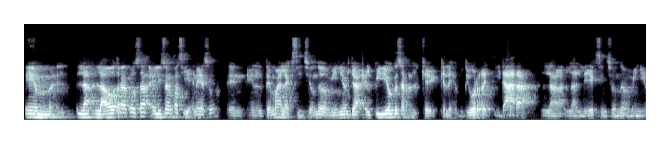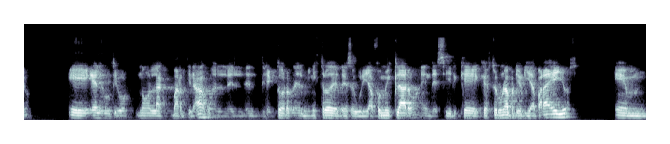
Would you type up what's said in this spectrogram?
Em, la, la, otra cosa, él hizo énfasis en eso, en, en, el tema de la extinción de dominio. Ya él pidió que, se, que, que el Ejecutivo retirara la, la, ley de extinción de dominio. Eh, el Ejecutivo no la va a retirar. El, el, el director, el ministro de, de, Seguridad fue muy claro en decir que, que esto era una prioridad para ellos. Eh,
